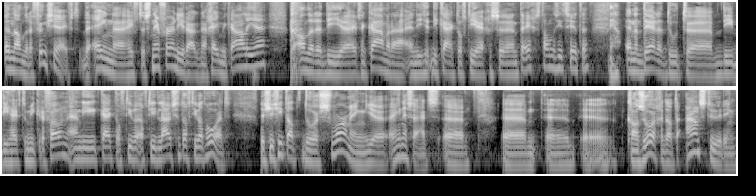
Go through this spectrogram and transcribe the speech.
een andere functie heeft. De een uh, heeft een sniffer, die ruikt naar chemicaliën. De andere die heeft een camera en die, die kijkt of die ergens een tegenstander ziet zitten. Ja. En een derde doet, die, die heeft een microfoon en die kijkt of die, of die luistert of die wat hoort. Dus je ziet dat door swarming je enerzijds uh, uh, kan zorgen dat de aansturing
